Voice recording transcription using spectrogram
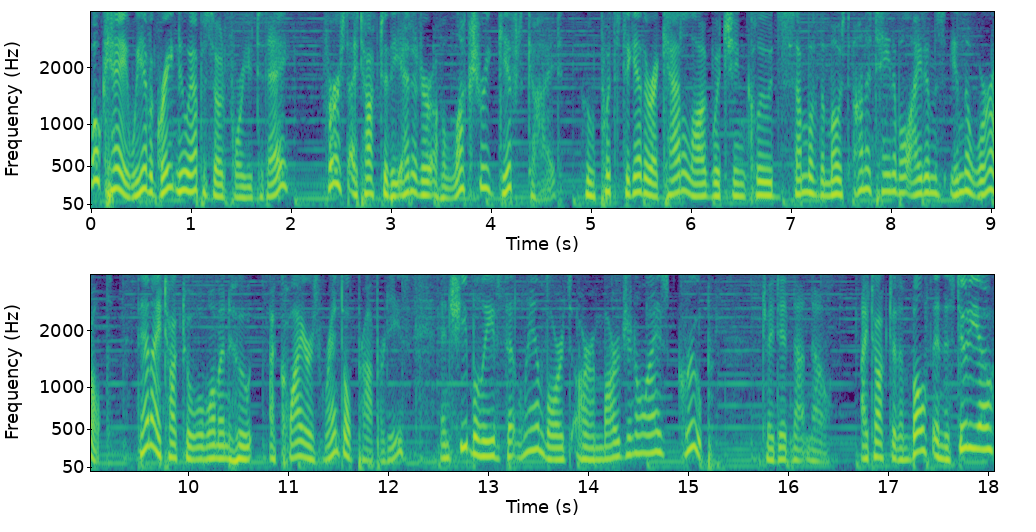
Okay, we have a great new episode for you today. First, I talked to the editor of a luxury gift guide who puts together a catalog which includes some of the most unattainable items in the world. Then I talked to a woman who acquires rental properties, and she believes that landlords are a marginalized group, which I did not know. I talked to them both in the studio.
